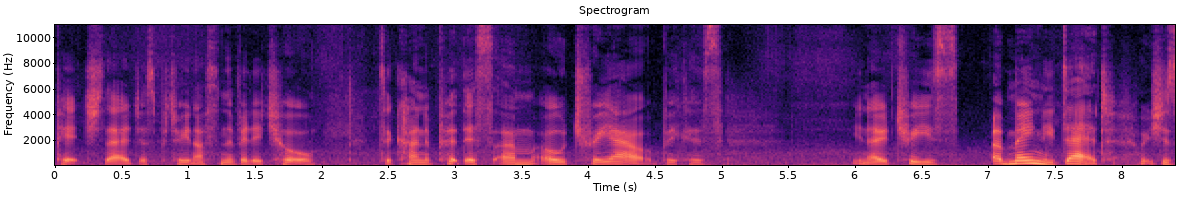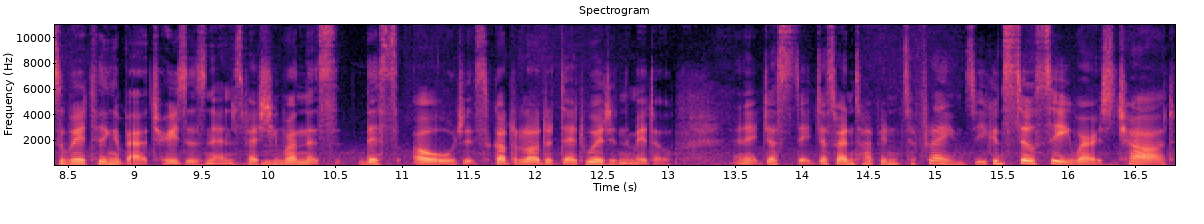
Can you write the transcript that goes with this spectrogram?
pitch there, just between us and the village hall, to kind of put this um, old tree out because you know trees are mainly dead, which is the weird thing about trees, isn't it? And especially one that's this old. It's got a lot of dead wood in the middle, and it just it just went up into flames. You can still see where it's charred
